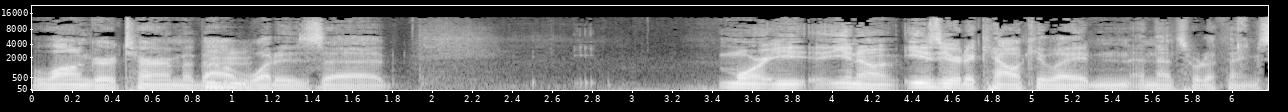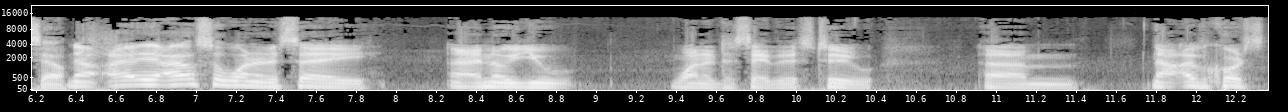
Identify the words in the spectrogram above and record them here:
longer term about what is uh, more e- you know easier to calculate and, and that sort of thing. So Now, I, I also wanted to say, I know you wanted to say this too. Um, now, of course,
